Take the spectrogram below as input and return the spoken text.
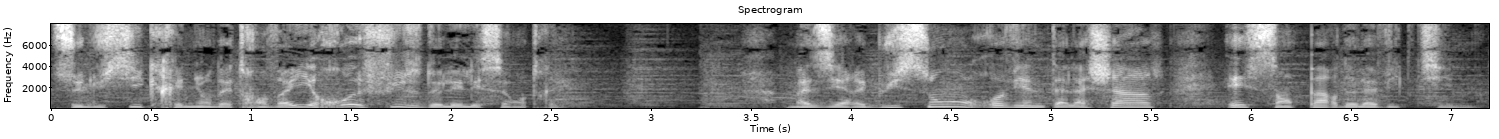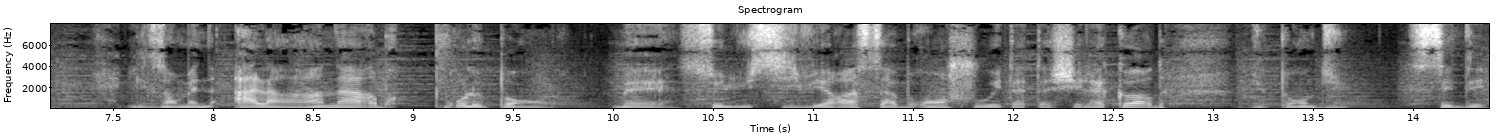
celui-ci, craignant d'être envahi, refuse de les laisser entrer. Mazière et Buisson reviennent à la charge et s'emparent de la victime. Ils emmènent Alain à un arbre pour le pendre, mais celui-ci verra sa branche où est attachée la corde du pendu céder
